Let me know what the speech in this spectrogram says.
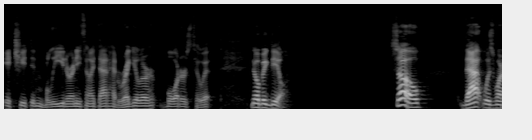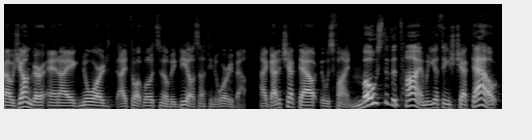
itchy. It didn't bleed or anything like that. It had regular borders to it. No big deal. So that was when I was younger, and I ignored. I thought, well, it's no big deal. It's nothing to worry about. I got it checked out. It was fine. Most of the time, when you get things checked out,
